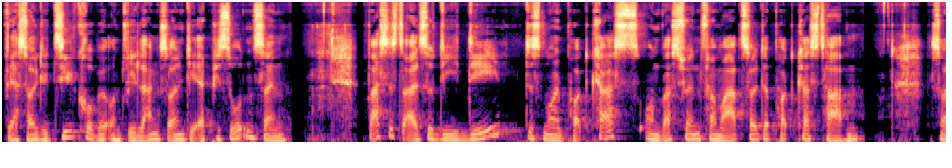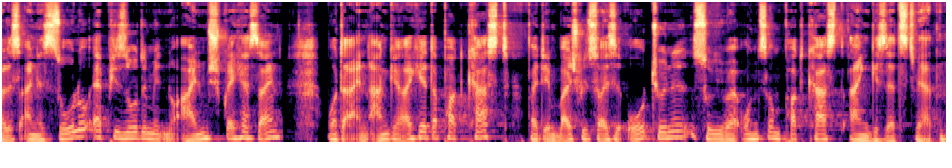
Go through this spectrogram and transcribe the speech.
Wer soll die Zielgruppe und wie lang sollen die Episoden sein? Was ist also die Idee des neuen Podcasts und was für ein Format soll der Podcast haben? Soll es eine Solo-Episode mit nur einem Sprecher sein oder ein angereicherter Podcast, bei dem beispielsweise O-Töne so wie bei unserem Podcast eingesetzt werden?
